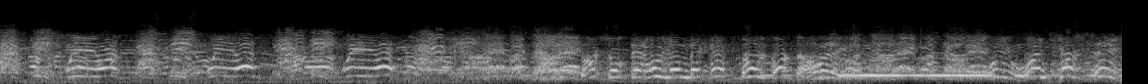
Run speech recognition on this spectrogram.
justice. We want justice. We want justice. We want দর্শকদের অবিলম্বে গ্রেফতার করতে হবে We want justice.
